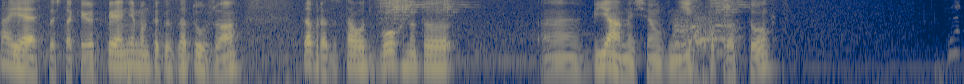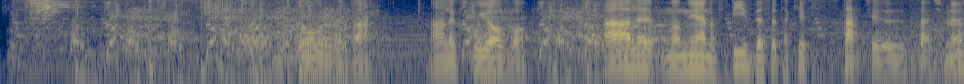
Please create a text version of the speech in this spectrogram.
No jest coś takiego, tylko ja nie mam tego za dużo. Dobra, zostało dwóch, no to e, wbijamy się w nich po prostu. Kurwa, ale chujowo. Ale, no nie no, w pizdę se takie starcie zaćmy.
